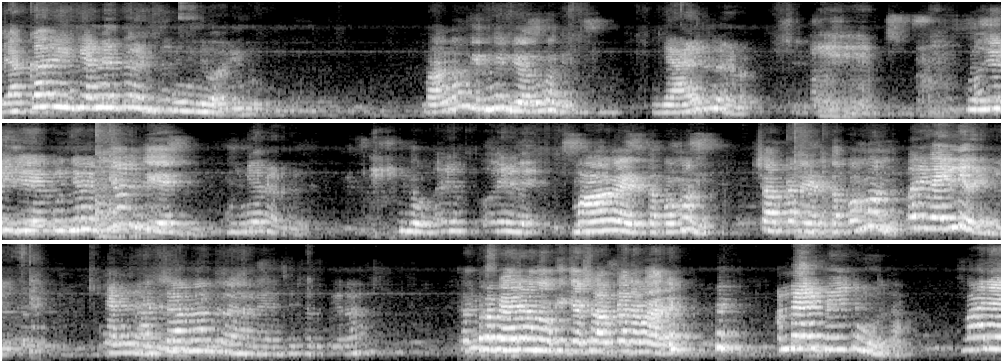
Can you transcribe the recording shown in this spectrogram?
ചക്ക കഴിക്കാനായിട്ട് എടുത്ത് നിന്ന് പറയുന്നു മാങ്ങ തിന്നില്ല അത് മതി ഞാനും വേണം കുഞ്ഞെന്തിയെ? കുഞ്ഞെന്തിയെ? കുഞ്ഞോനുണ്ട് എന്തോ? ഒരു ഒരു വെ- മാങ്ങ എടുത്തപ്പം വന്നു ശർക്കര എടുത്തപ്പം വന്നു ഒരു ഞങ്ങൾ എത്ര പേരാ നോക്കിക്ക ശർക്കര വരെ പീസ് കൊടുക്കാം മാനെ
